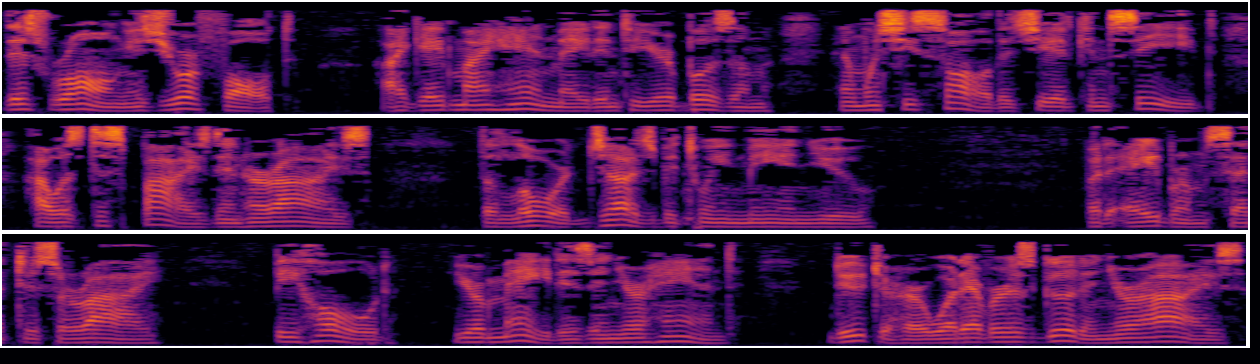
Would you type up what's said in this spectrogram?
This wrong is your fault. I gave my handmaid into your bosom, and when she saw that she had conceived, I was despised in her eyes. The Lord judge between me and you. But Abram said to Sarai, Behold, your maid is in your hand. Do to her whatever is good in your eyes.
